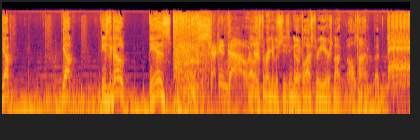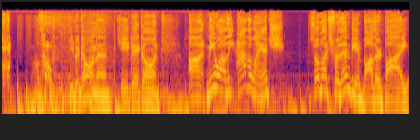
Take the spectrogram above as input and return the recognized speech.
Yep. Yep. He's the GOAT. He is. Second down. Well, at least the regular season GOAT the last three years, not all time, but although keep it going, man, keep it going. Uh, meanwhile, the Avalanche. So much for them being bothered by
